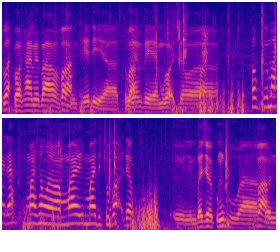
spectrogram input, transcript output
chú ạ. còn 20 bao Vâng thế để tối Vâng. em về em gọi cho Không cứ mai đã, mai xong rồi mai mai thì chú gọi được. ừ, nhưng bây giờ cũng đủ Vâng. phần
